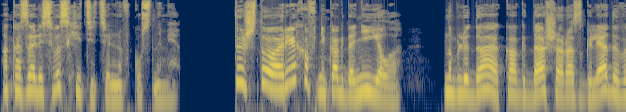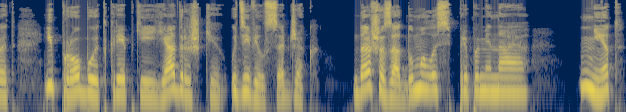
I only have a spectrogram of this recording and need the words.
оказались восхитительно вкусными. «Ты что, орехов никогда не ела?» Наблюдая, как Даша разглядывает и пробует крепкие ядрышки, удивился Джек. Даша задумалась, припоминая. «Нет»,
